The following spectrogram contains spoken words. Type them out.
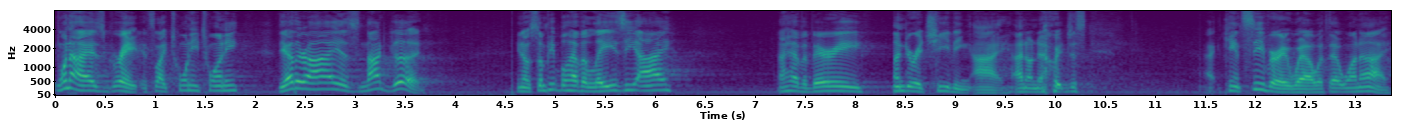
one eye is great. It's like 20/20. The other eye is not good. You know, some people have a lazy eye. I have a very underachieving eye. I don't know. It just, I can't see very well with that one eye.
